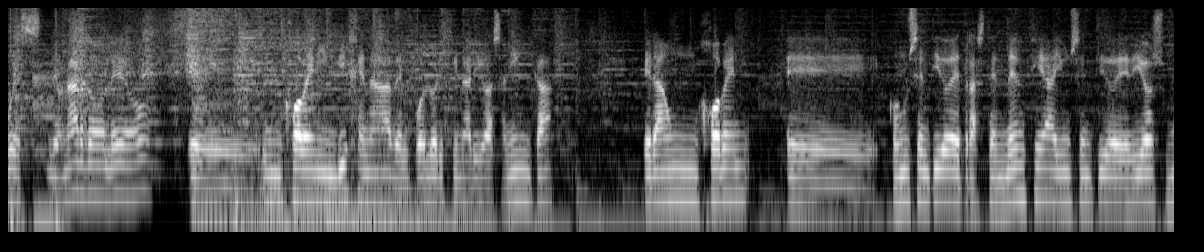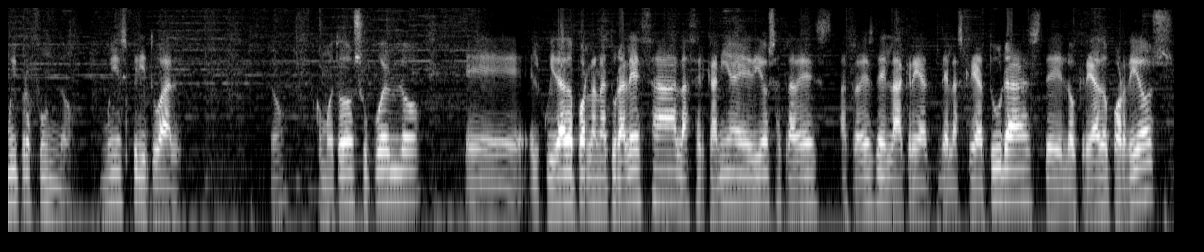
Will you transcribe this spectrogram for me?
Pues Leonardo, Leo, eh, un joven indígena del pueblo originario asaninca, era un joven eh, con un sentido de trascendencia y un sentido de Dios muy profundo, muy espiritual. Como todo su pueblo, eh, el cuidado por la naturaleza, la cercanía de Dios a través, a través de, la de las criaturas, de lo creado por Dios,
